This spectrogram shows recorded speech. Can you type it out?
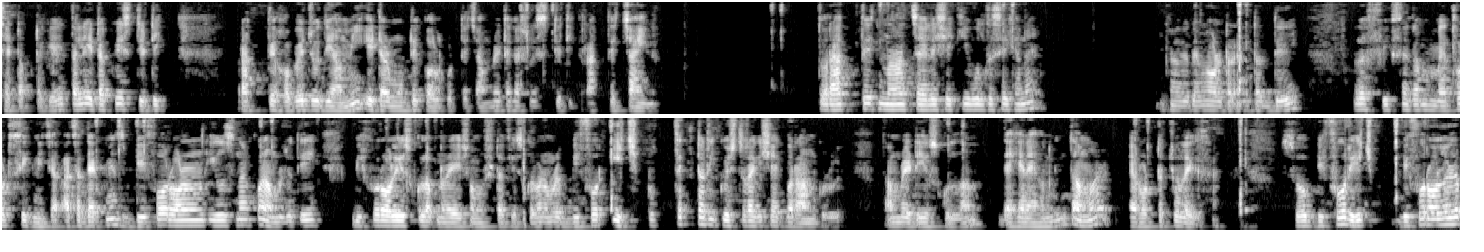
সেটআপটাকে তাহলে এটাকে স্ট্যাটিক রাখতে হবে যদি আমি এটার মধ্যে কল করতে চাই। আমরা এটাকে আসলে স্ট্যাটিক রাখতে চাই না। তো রাখতে না চাইলে সে কি বলতেছে এখানে? এখানে যদি আমি অল্টার এন্টার দেই ফিক্স এটা মেথড সিগনেচার আচ্ছা that means before all use না করে আমরা যদি বিফোর অল ইউজ করলে আপনারা এই সমস্যাটা ফেস করবেন। আমরা বিফোর ইচ প্রত্যেকটা রিকোয়েস্টের আগে সে একবার রান করবে। আমরা এটা ইউজ করলাম। দেখেন এখন কিন্তু আমার এররটা চলে গেছে। So before each before all হলে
